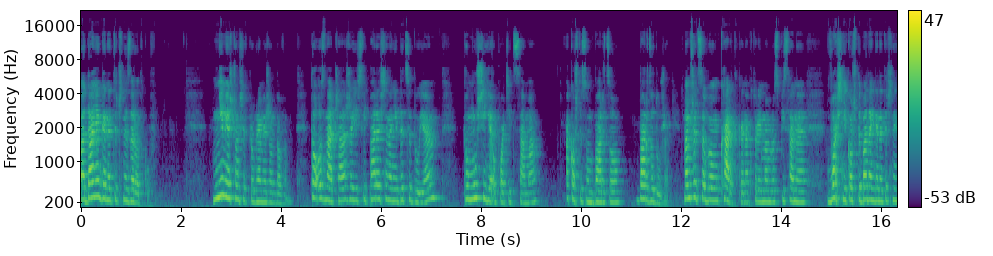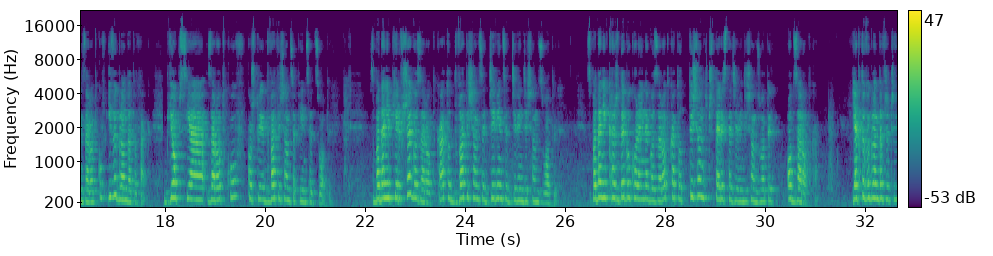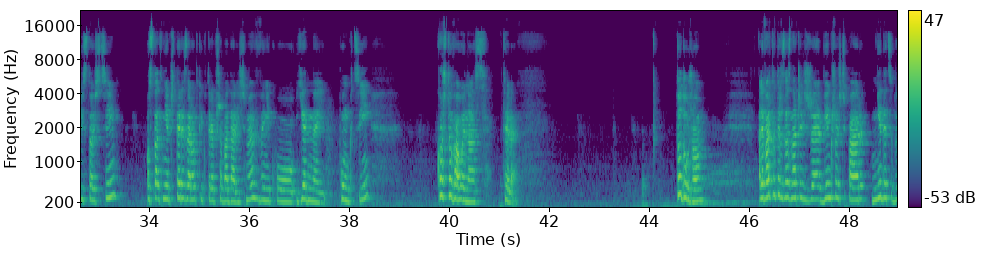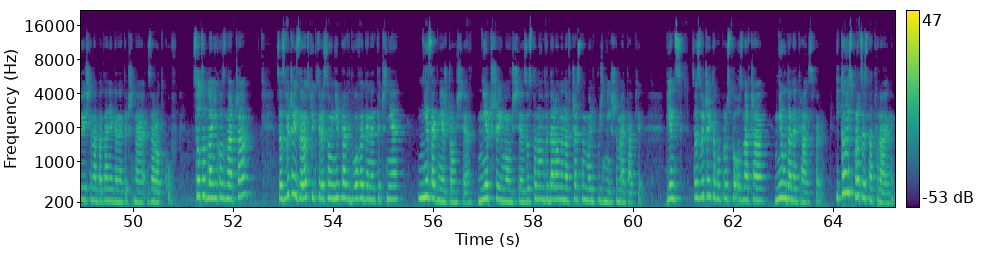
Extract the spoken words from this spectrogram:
Badania genetyczne zarodków nie mieszczą się w programie rządowym. To oznacza, że jeśli para się na nie decyduje, to musi je opłacić sama, a koszty są bardzo, bardzo duże. Mam przed sobą kartkę, na której mam rozpisane właśnie koszty badań genetycznych zarodków i wygląda to tak. Biopsja zarodków kosztuje 2500 zł. Zbadanie pierwszego zarodka to 2990 zł. Zbadanie każdego kolejnego zarodka to 1490 zł od zarodka. Jak to wygląda w rzeczywistości? Ostatnie cztery zarodki, które przebadaliśmy w wyniku jednej punkcji, kosztowały nas tyle. To dużo, ale warto też zaznaczyć, że większość par nie decyduje się na badania genetyczne zarodków. Co to dla nich oznacza? Zazwyczaj zarodki, które są nieprawidłowe genetycznie, nie zagnieżdżą się, nie przyjmą się, zostaną wydalone na wczesnym bądź późniejszym etapie. Więc zazwyczaj to po prostu oznacza nieudany transfer. I to jest proces naturalny.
